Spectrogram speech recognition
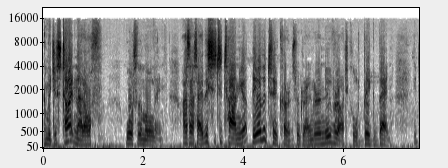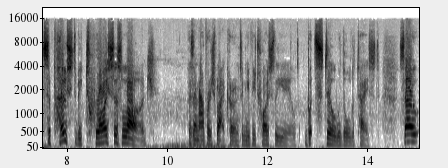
And we just tighten that off water them all in. As I say, this is Titania. The other two currants we're growing are a new variety called Big Ben. It's supposed to be twice as large as an average black currant and give you twice the yield, but still with all the taste. So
